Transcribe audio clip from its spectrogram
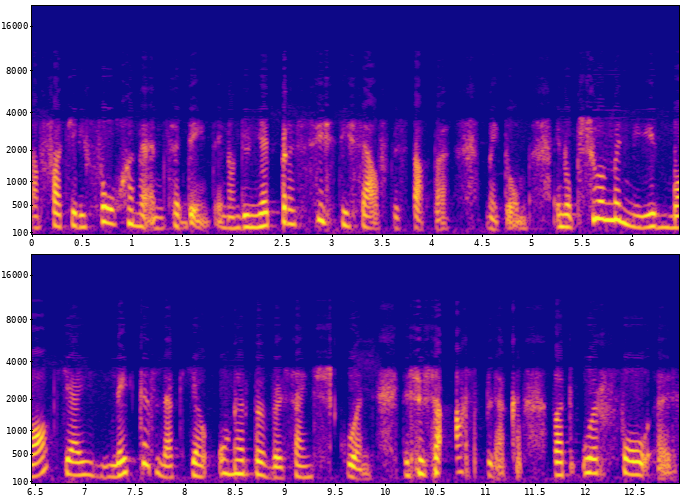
dan vat jy die volgende insident en dan doen jy presies dieselfde stappe met hom. En op so 'n manier maak jy letterlik jou onderbewussyn skoon. Dis soos 'n asblik wat oorvol is.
